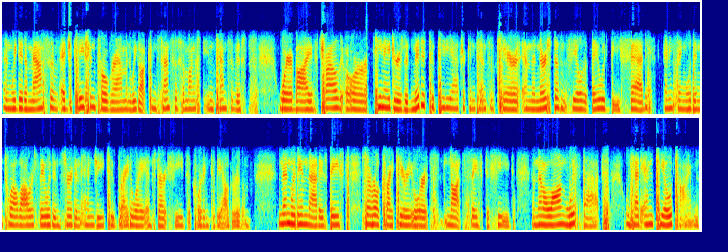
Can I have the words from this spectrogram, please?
And we did a massive education program and we got consensus amongst intensivists whereby if child or teenager is admitted to pediatric intensive care and the nurse doesn't feel that they would be fed anything within 12 hours, they would insert an NG tube right away and start feeds according to the algorithm. And then within that is based several criteria where it's not safe to feed. And then along with that, we had NPO times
